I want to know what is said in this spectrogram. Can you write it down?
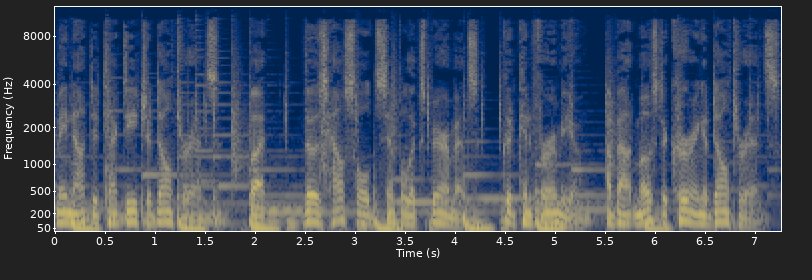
may not detect each adulterants, but those household simple experiments could confirm you about most occurring adulterants.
